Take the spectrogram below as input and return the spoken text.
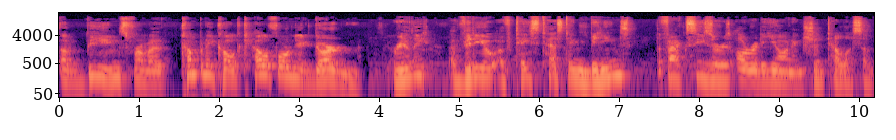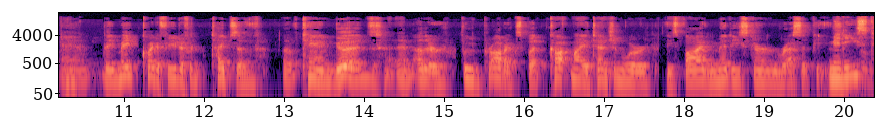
of beans from a company called California Garden. Really? A video of taste testing beans? The fact Caesar is already yawning should tell us something. And they make quite a few different types of, of canned goods and other food products, but caught my attention were these five Mid-Eastern recipes. Mideast?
